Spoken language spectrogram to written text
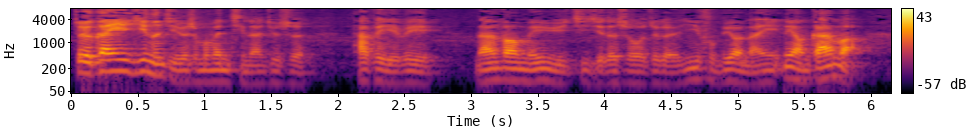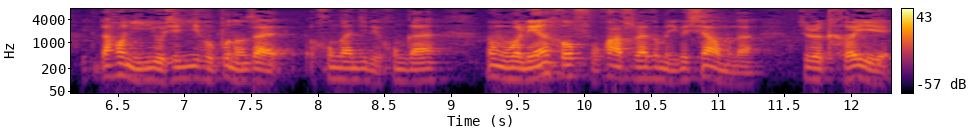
这个干衣机能解决什么问题呢？就是它可以为南方梅雨季节的时候，这个衣服比较难以晾干嘛，然后你有些衣服不能在烘干机里烘干，那么我联合孵化出来这么一个项目呢，就是可以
